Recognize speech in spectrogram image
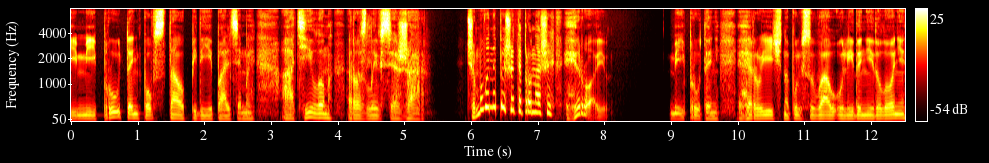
І мій прутень повстав під її пальцями, а тілом розлився жар. Чому ви не пишете про наших героїв? Мій прутень героїчно пульсував у ліденій долоні,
